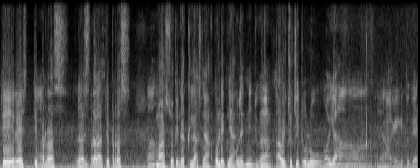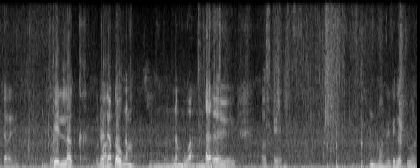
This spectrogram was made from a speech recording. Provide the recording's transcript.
Diiris, diperes, Oh, terus setelah diperes. diperes Ah. masukin ke gelasnya kulitnya. kulitnya juga Hmm, tapi cuci dulu. oh iya ah. nah, kayak gitu guys caranya Tuh. Pilek, udah dapat batuk. 6 6 buah oke Mana dia nggak keluar?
